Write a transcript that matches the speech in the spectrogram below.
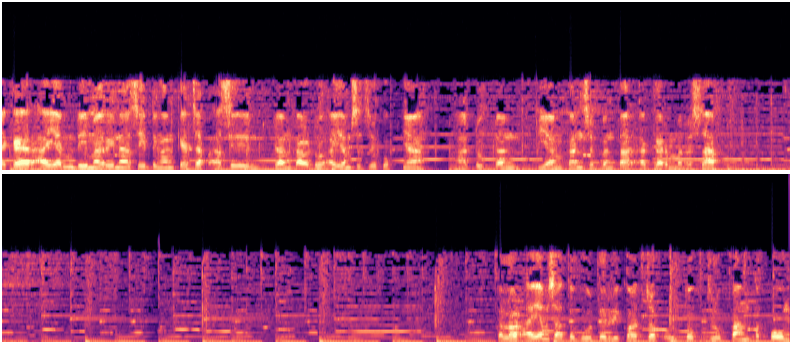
Ceker ayam dimarinasi dengan kecap asin dan kaldu ayam secukupnya. Aduk dan diamkan sebentar agar meresap. Telur ayam satu butir dikocok untuk celupan tepung.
